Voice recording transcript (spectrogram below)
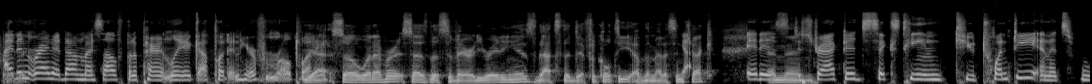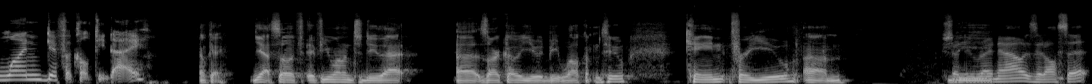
I didn't write it down myself, but apparently it got put in here from roll twenty. Yeah. So whatever it says the severity rating is, that's the difficulty of the medicine Yeah. check. It is then- distracted sixteen to twenty, and it's one difficulty die. Okay. Yeah. So if, if you wanted to do that, uh, Zarko, you would be welcome to. Kane, for you, um, Should I do right now? Is it all set?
